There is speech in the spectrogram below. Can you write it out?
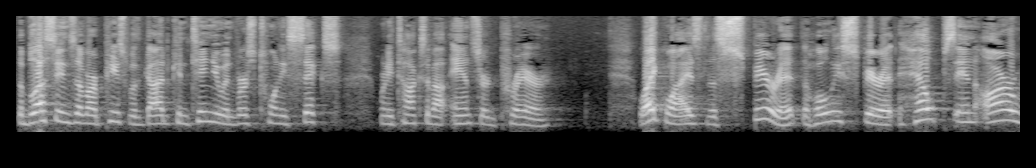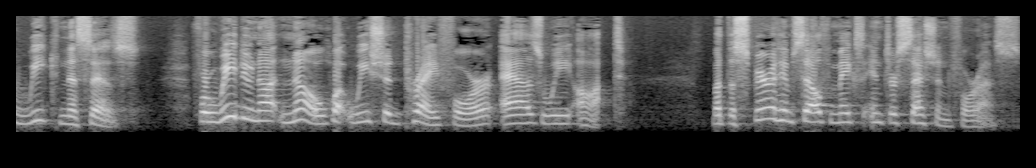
The blessings of our peace with God continue in verse 26 when he talks about answered prayer. Likewise, the Spirit, the Holy Spirit, helps in our weaknesses. For we do not know what we should pray for as we ought. But the Spirit Himself makes intercession for us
